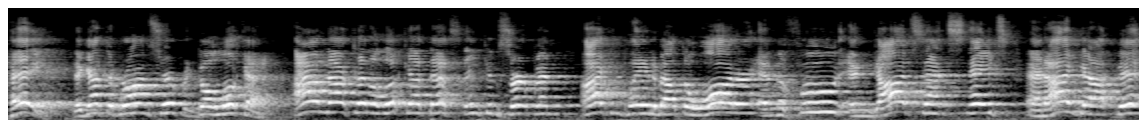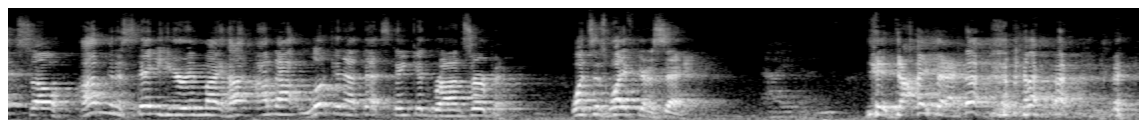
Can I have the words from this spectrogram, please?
Hey, they got the bronze serpent, go look at it. I'm not going to look at that stinking serpent. I complained about the water and the food, and God sent snakes, and I got bit, so I'm going to stay here in my hut. I'm not looking at that stinking bronze serpent. What's his wife going to say? Die then. Yeah, die then.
